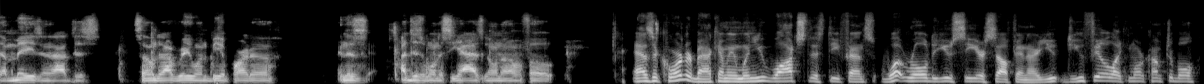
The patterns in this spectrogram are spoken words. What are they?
amazing. I just something that I really want to be a part of, and this I just want to see how it's to unfold as a cornerback, I mean, when you watch this defense, what role do you see yourself in? Are you do you feel like more comfortable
